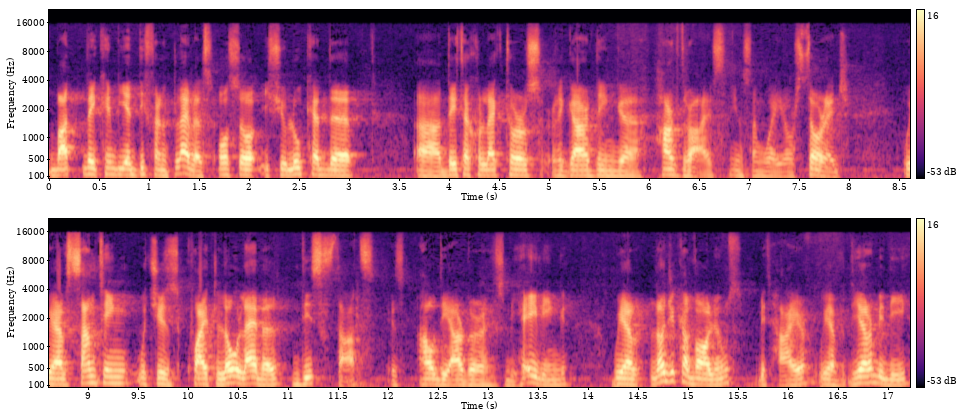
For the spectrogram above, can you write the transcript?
but they can be at different levels. Also, if you look at the uh, data collectors regarding uh, hard drives in some way or storage, we have something which is quite low level, disk stats, is how the hardware is behaving. We have logical volumes, a bit higher. We have DRBD,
